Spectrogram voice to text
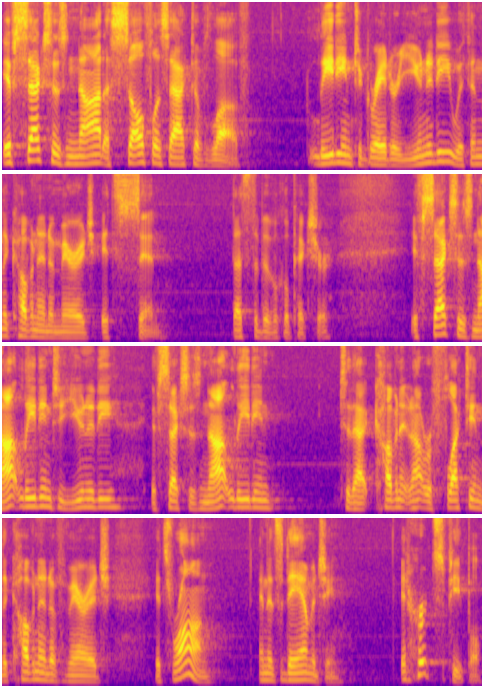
if sex is not a selfless act of love, leading to greater unity within the covenant of marriage, it's sin. That's the biblical picture. If sex is not leading to unity, if sex is not leading to that covenant, not reflecting the covenant of marriage, it's wrong and it's damaging. It hurts people.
